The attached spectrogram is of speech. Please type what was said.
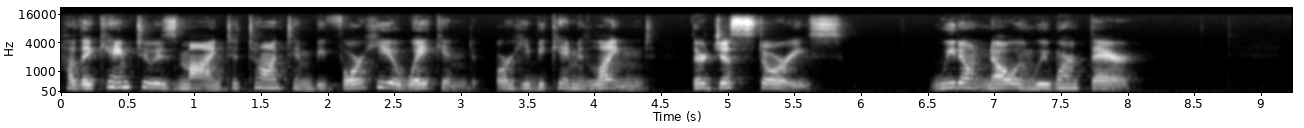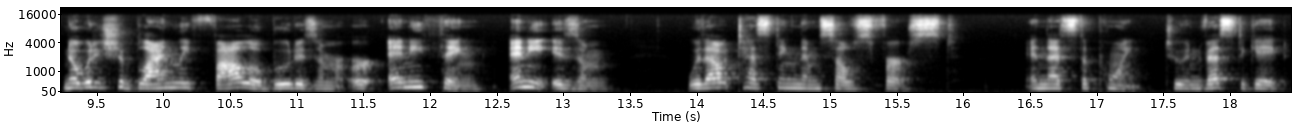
how they came to his mind to taunt him before he awakened or he became enlightened, they're just stories. We don't know and we weren't there. Nobody should blindly follow Buddhism or anything, any ism, without testing themselves first. And that's the point to investigate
